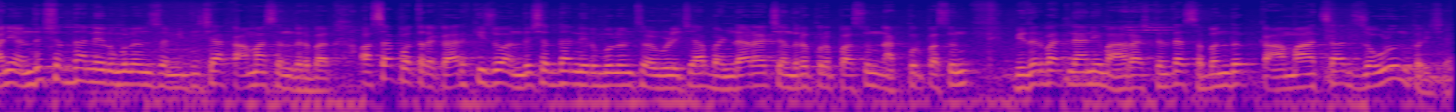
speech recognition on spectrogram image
आणि अंधश्रद्धा निर्मूलन समितीच्या कामासंदर्भात असा पत्रकार की जो अंधश्रद्धा निर्मूलन चळवळीच्या भंडारा चंद्रपूरपासून नागपूरपासून विदर्भातल्या आणि महाराष्ट्रातल्या संबंध कामाचा जवळून परिचय.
